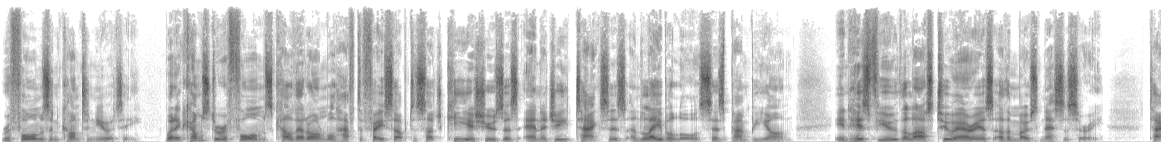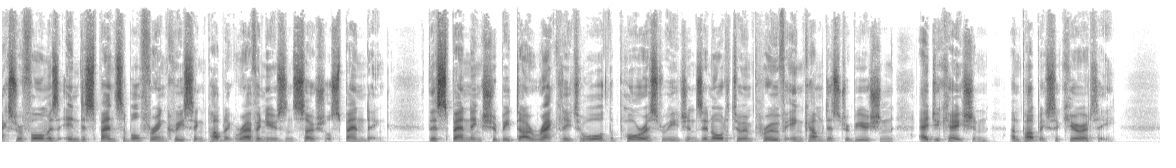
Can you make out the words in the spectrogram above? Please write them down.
Reforms and continuity. When it comes to reforms, Calderon will have to face up to such key issues as energy, taxes, and labor laws, says Pampillon. In his view, the last two areas are the most necessary. Tax reform is indispensable for increasing public revenues and social spending. This spending should be directly toward the poorest regions in order to improve income distribution, education, and public security.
